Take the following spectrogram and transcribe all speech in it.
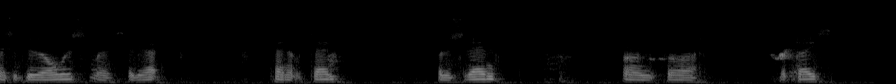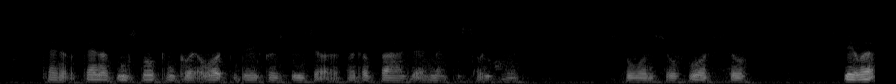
as I do always with a cigarette. 10 out of 10 for the strength and for the price 10 out of 10 I've been smoking quite a lot today because basically I've had a bag and meant to sleep with so on and so forth. So stay lit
